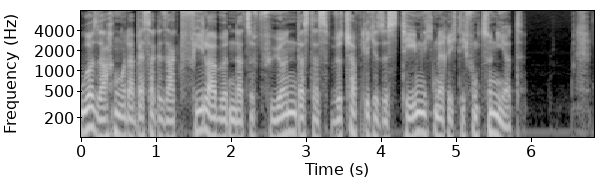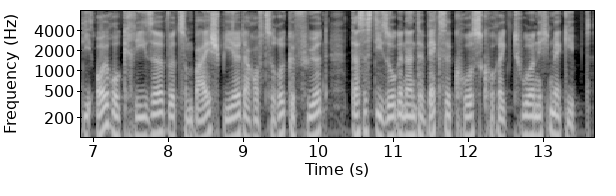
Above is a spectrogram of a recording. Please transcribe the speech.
Ursachen oder besser gesagt Fehler würden dazu führen, dass das wirtschaftliche System nicht mehr richtig funktioniert. Die Euro-Krise wird zum Beispiel darauf zurückgeführt, dass es die sogenannte Wechselkurskorrektur nicht mehr gibt.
